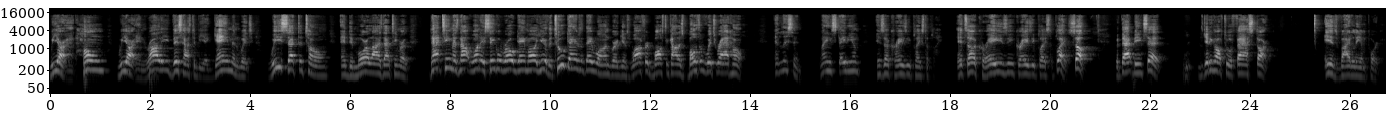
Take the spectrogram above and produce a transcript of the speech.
We are at home. We are in Raleigh. This has to be a game in which we set the tone and demoralize that team early. That team has not won a single road game all year. The two games that they won were against Wofford, Boston College, both of which were at home. And listen, Lane Stadium is a crazy place to play. It's a crazy, crazy place to play. So, with that being said, getting off to a fast start is vitally important.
